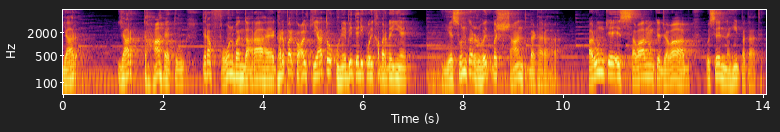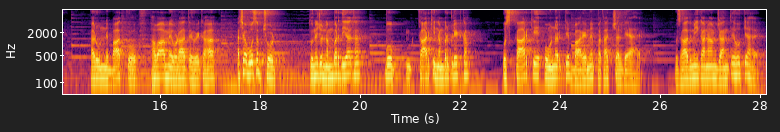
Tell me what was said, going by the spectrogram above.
यार यार कहाँ है तू? तेरा फ़ोन बंद आ रहा है, घर पर कॉल किया तो उन्हें भी तेरी कोई खबर नहीं है। ये सुनकर रोहित बस शांत बैठा रहा। अरुण के इस सवालों के जवाब उसे नहीं पता थे। अरुण ने बात को हवा में उड़ाते हुए कहा अच्छा वो सब छोड़। तूने जो नंबर दिया था, वो कार की नंबर प्लेट का? उस कार के ओनर के बारे में पता चल गया है। उस आदमी का नाम जानते हो क्या है?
